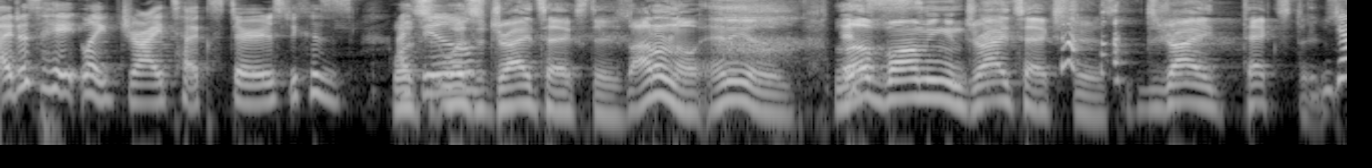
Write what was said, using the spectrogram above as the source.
I just hate like dry texters because What's I feel what's dry texters? I don't know any of them. Love It's- bombing and dry texters. dry texters. yeah,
